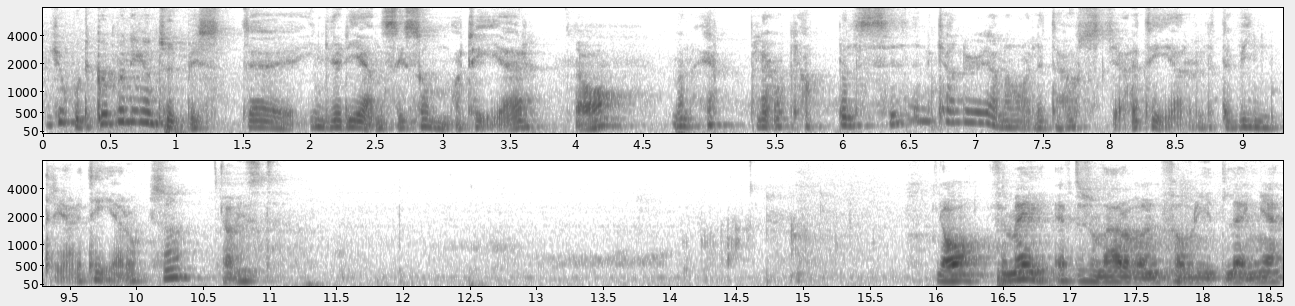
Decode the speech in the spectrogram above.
Jordgubben är ju en typisk eh, ingrediens i sommarteer. Ja, men äpple och apelsin kan du ju gärna ha lite höstigare teer och lite vintrigare teer också. Ja, visst. Ja, för mig, eftersom det här har varit en favorit länge,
